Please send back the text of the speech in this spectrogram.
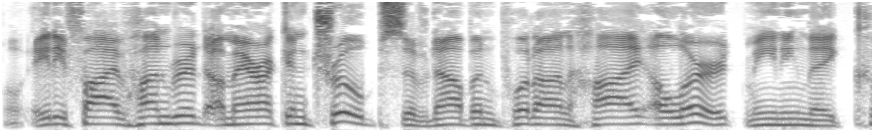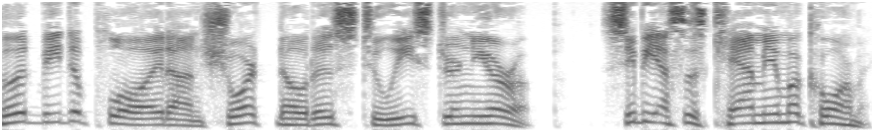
Well, 8,500 American troops have now been put on high alert, meaning they could be deployed on short notice to Eastern Europe. CBS's Cami McCormick.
